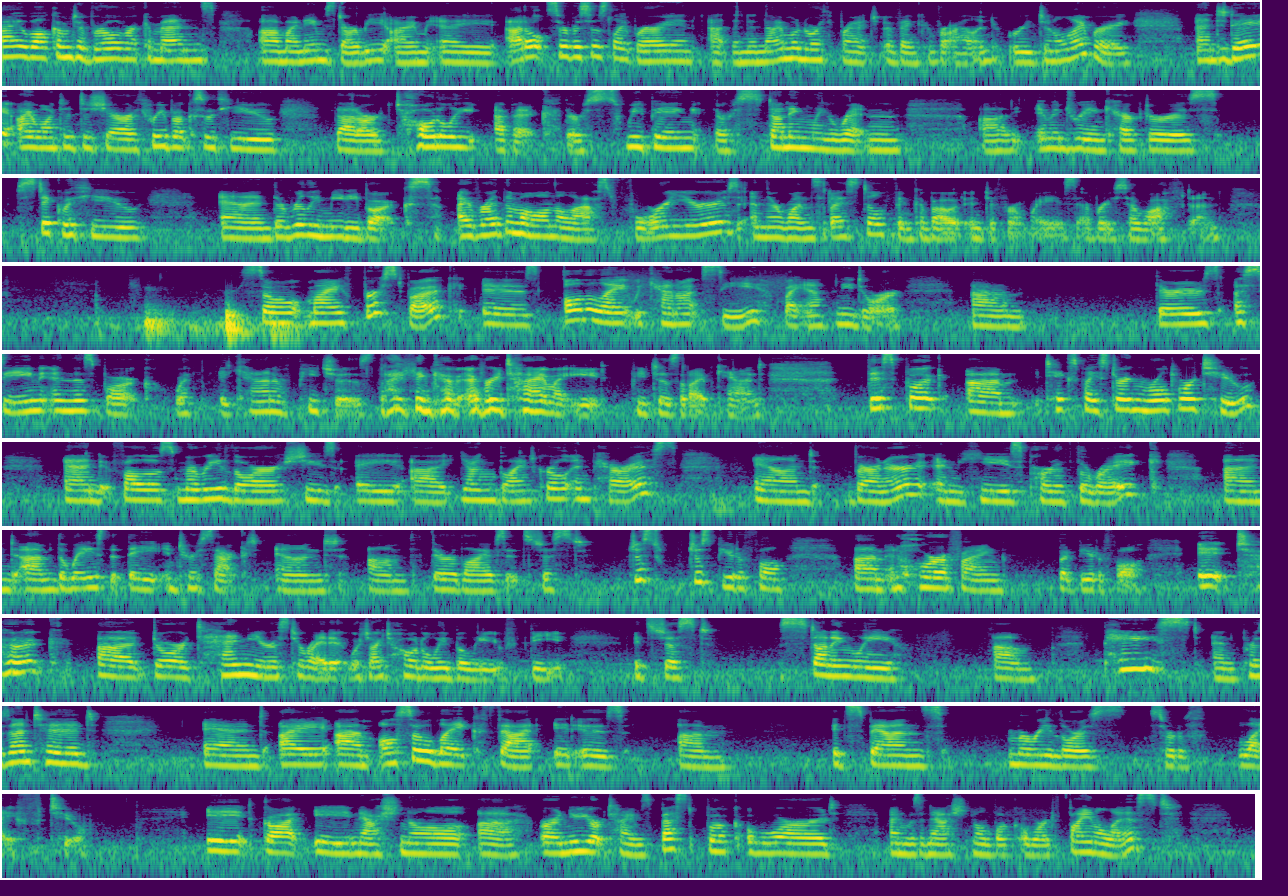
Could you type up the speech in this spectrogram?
Hi, welcome to VIRL Recommends. Uh, my is Darby. I'm a adult services librarian at the Nanaimo North branch of Vancouver Island Regional Library. And today I wanted to share three books with you that are totally epic. They're sweeping, they're stunningly written, uh, the imagery and characters stick with you, and they're really meaty books. I've read them all in the last four years, and they're ones that I still think about in different ways every so often. So my first book is All the Light We Cannot See by Anthony Doerr. Um, there's a scene in this book with a can of peaches that I think of every time I eat peaches that I've canned. This book um, takes place during World War II and it follows Marie Laure. She's a uh, young blind girl in Paris and Werner, and he's part of the Reich and um, the ways that they intersect and um, their lives it's just just just beautiful um, and horrifying but beautiful. It took uh, Doerr 10 years to write it which I totally believe the it's just stunningly um, paced and presented and I um, also like that it is um, it spans Marie Laure's sort of life too it got a national uh, or a New York Times Best Book Award and was a National Book Award finalist.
